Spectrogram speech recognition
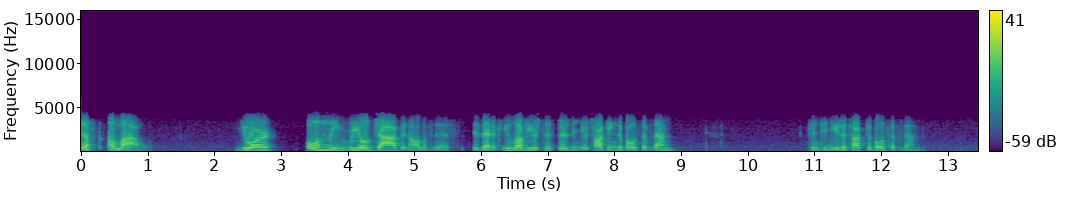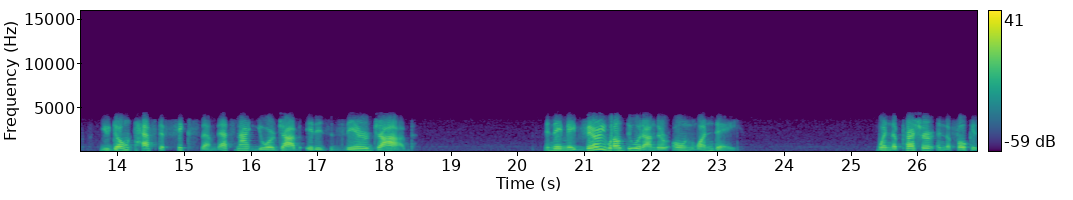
just allow. Your only real job in all of this is that if you love your sisters and you're talking to both of them, continue to talk to both of them. You don't have to fix them. That's not your job. It is their job. And they may very well do it on their own one day when the pressure and the focus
